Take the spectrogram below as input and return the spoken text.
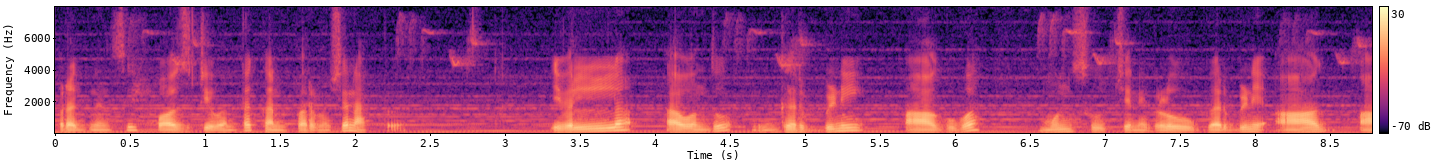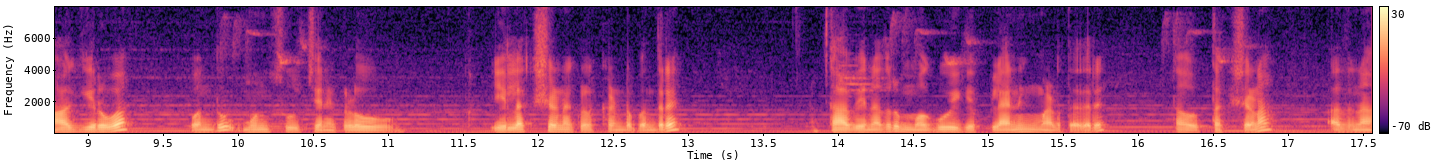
ಪ್ರೆಗ್ನೆನ್ಸಿ ಪಾಸಿಟಿವ್ ಅಂತ ಕನ್ಫರ್ಮೇಷನ್ ಆಗ್ತದೆ. ಇವೆಲ್ಲ ಆ ಒಂದು ಗರ್ಭಿಣಿ ಆಗುವ ಮುನ್ಸೂಚನೆಗಳು, ಗರ್ಭಿಣಿ ಆಗ್, ಆಗಿರುವ ಒಂದು ಮುನ್ಸೂಚನೆಗಳು. ಈ ಲಕ್ಷಣಗಳು ಕಂಡು ಬಂದರೆ ತಾವೇನಾದರೂ ಮಗುವಿಗೆ ಪ್ಲ್ಯಾನಿಂಗ್ ಮಾಡ್ತಾಯಿದ್ರೆ ತಾವು ತಕ್ಷಣ ಅದನ್ನು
